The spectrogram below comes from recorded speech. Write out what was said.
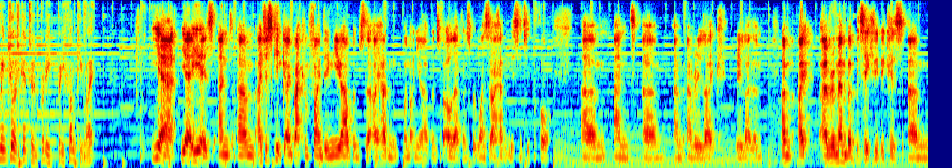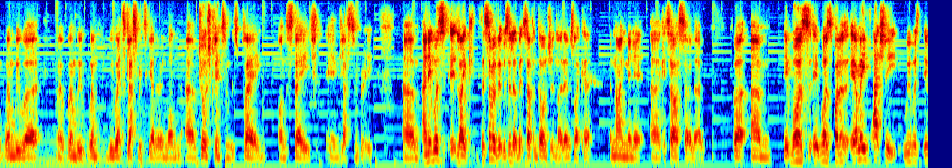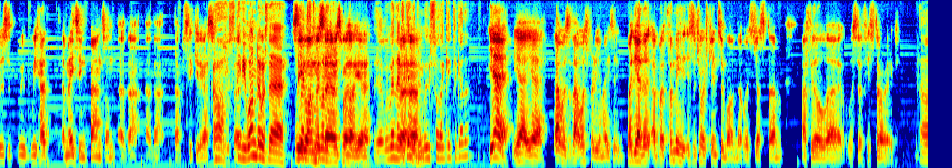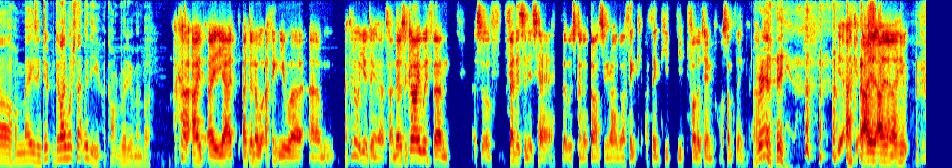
Mean, George Clinton, pretty pretty funky, right? Yeah, yeah, he is, and um, I just keep going back and finding new albums that I hadn't, well, not new albums, but old albums, but ones that I hadn't listened to before, um, and um, and, really like really like them. Um, I I remember particularly because um, when we were when we when we went to Glastonbury together, and then uh, George Clinton was playing on the stage in Glastonbury, um, and it was it, like the, some of it was a little bit self-indulgent. Like there was like a, a nine-minute uh, guitar solo, but um, it was it was. But I mean, actually, we was it was we, we had amazing bands on at that at that that particular Glastonbury. Oh, but Stevie Wonder was there. Stevie went Wonder was Wonder- there as well. Yeah, Yeah, we went there but, together, um, didn't we? We saw that gig together. yeah, yeah, yeah. That was that was pretty amazing. But yeah, the, uh, but for me, it's the George Clinton one that was just um, I feel uh, was sort of historic. Oh, amazing! Did, did I watch that with you? I can't really remember. I can't. I, I yeah. I, I don't know. I think you were. Um, I don't know what you were doing at that time. There was a guy with um, a sort of feathers in his hair that was kind of dancing around, and I think I think you you'd followed him or something. Um, really? Yeah. I, I, I don't know. He,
